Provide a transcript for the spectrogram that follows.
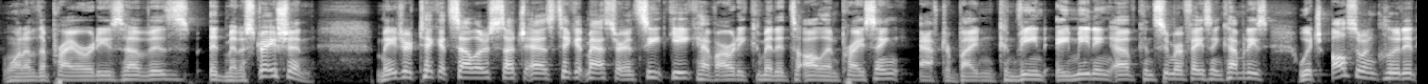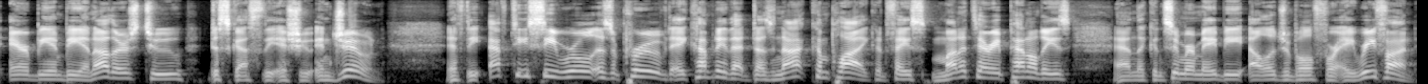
one of the priorities of his administration. Major ticket sellers such as Ticketmaster and SeatGeek have already committed to all in pricing after Biden convened a meeting of consumer facing companies, which also included Airbnb and others, to discuss the issue in June. If the FTC rule is approved, a company that does not comply could face monetary penalties and the consumer may be eligible for a refund.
